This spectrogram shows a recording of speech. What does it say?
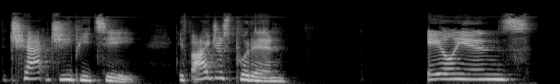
the chat GPT, if I just put in aliens,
